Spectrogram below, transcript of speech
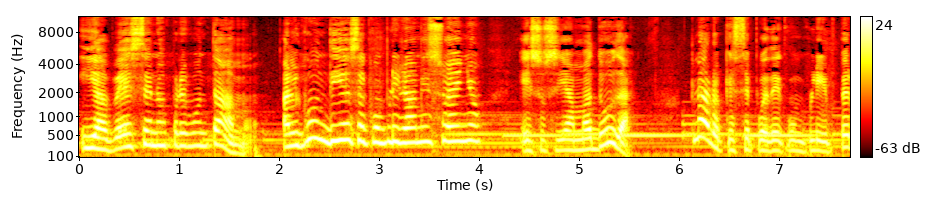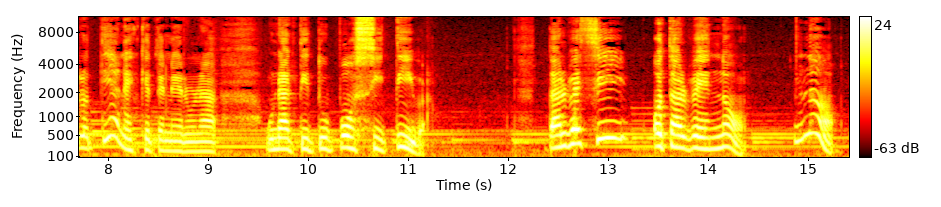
y a veces nos preguntamos, ¿algún día se cumplirá mi sueño? Eso se llama duda. Claro que se puede cumplir, pero tienes que tener una, una actitud positiva. Tal vez sí o tal vez no. No.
